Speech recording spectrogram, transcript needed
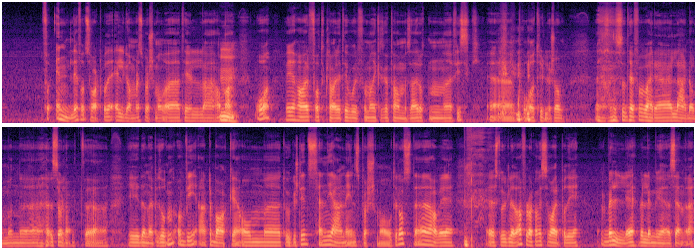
endelig fått svart på det eldgamle spørsmålet til eh, Hanna. Mm. Og vi har fått klarhet i hvorfor man ikke skal ta med seg råtten eh, fisk eh, på trylleshow. Så det får være lærdommen eh, så langt eh, i denne episoden. Og vi er tilbake om eh, to ukers tid. Send gjerne inn spørsmål til oss. Det har vi eh, stor glede av, for da kan vi svare på de veldig, veldig mye senere.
